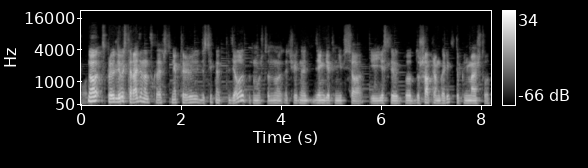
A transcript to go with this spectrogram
Вот. Но справедливости ради надо сказать, что некоторые люди действительно это делают, потому что, ну, очевидно, деньги это не все. И если вот душа прям горит, ты понимаешь, что вот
